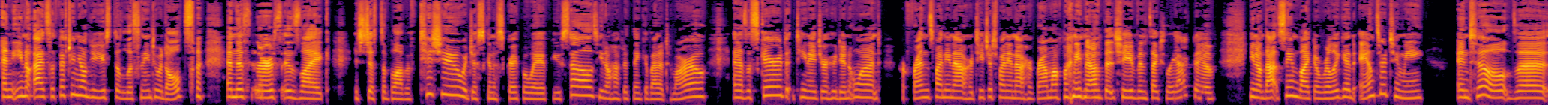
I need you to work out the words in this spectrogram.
And you know, as a 15 year old, you're used to listening to adults. and this nurse is like, it's just a blob of tissue. We're just going to scrape away a few cells. You don't have to think about it tomorrow. And as a scared teenager who didn't want her friends finding out, her teachers finding out, her grandma finding out that she had been sexually active, you know, that seemed like a really good answer to me until the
